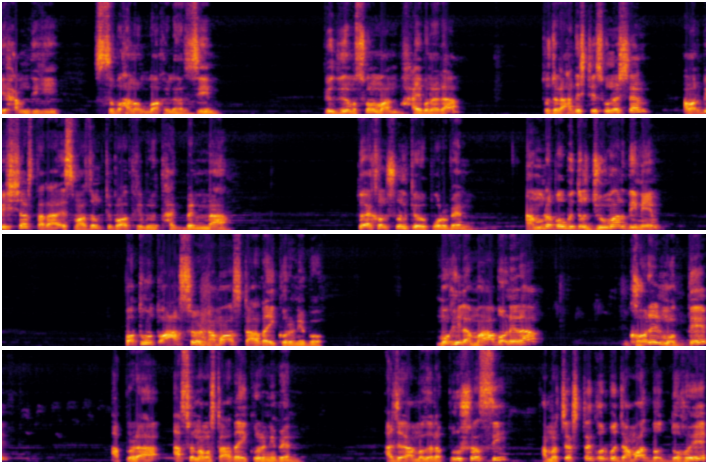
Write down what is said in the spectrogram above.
বিহামদিহি সুবাহান আজিম প্রিয় মুসলমান ভাই বোনেরা, তো যারা হাদিসটি শুনেছেন, আমার বিশ্বাস তারা ইসমা আজমটি পড়া থেকে থাকবেন না। তো এখন শুন কেউ পড়বেন। আমরা পবিত্র জুমার দিনে প্রথমত আসর নামাজটা আদায় করে নেব। মহিলা মা বোনেরা, ঘরের মধ্যে আপনারা আসর নামাজটা আদায় করে নেবেন। আর যারা আমরা যারা পুরুষ আছি আমরা চেষ্টা করব জামাতবদ্ধ হয়ে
